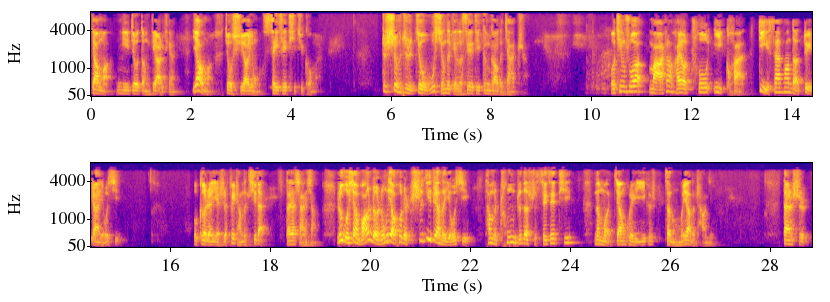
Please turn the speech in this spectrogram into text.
要么你就等第二天，要么就需要用 CCT 去购买。这是不是就无形的给了 CCT 更高的价值？我听说马上还要出一款。第三方的对战游戏，我个人也是非常的期待。大家想一想，如果像王者荣耀或者吃鸡这样的游戏，他们充值的是 CCT，那么将会一个怎么样的场景？但是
